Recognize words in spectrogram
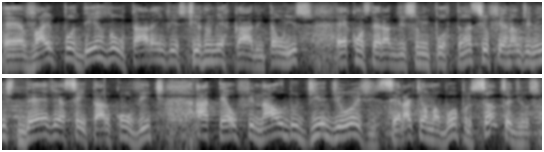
é, vai poder voltar a investir no mercado. Então isso é considerado de suma importância e o Fernando Diniz deve aceitar o convite até o final do dia de hoje. Será que é uma boa para o Santos, Edilson?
